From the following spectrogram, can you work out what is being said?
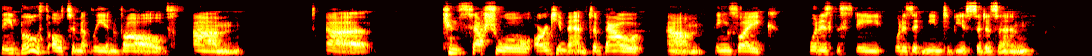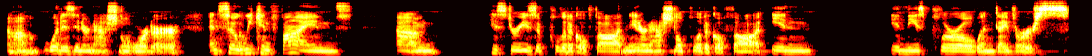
they both ultimately involve um, uh, conceptual argument about um, things like what is the state, what does it mean to be a citizen, um, what is international order, and so we can find um, histories of political thought and international political thought in in these plural and diverse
